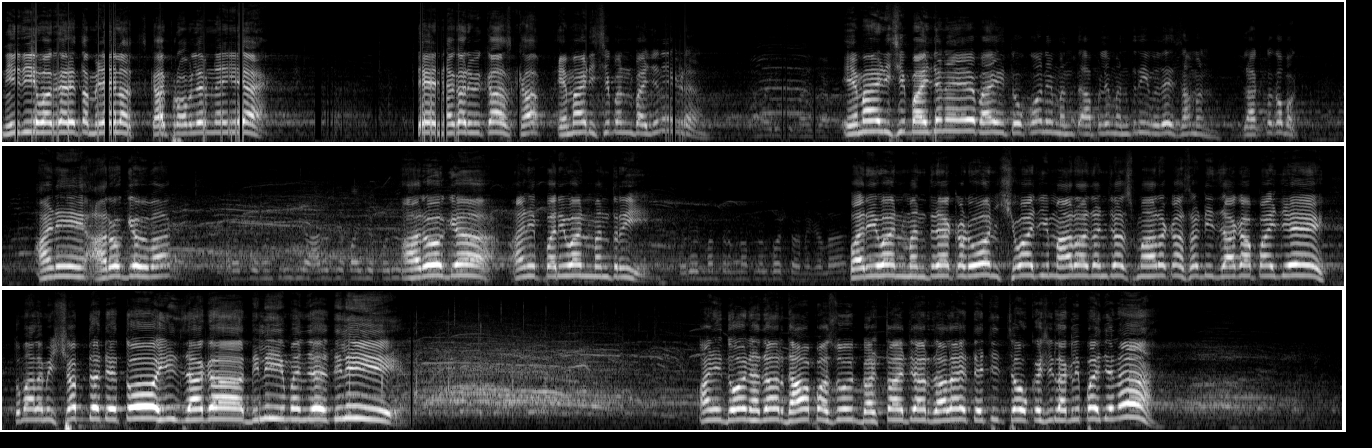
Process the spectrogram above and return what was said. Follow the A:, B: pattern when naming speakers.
A: निधी वगैरे तर मिळेलच काय प्रॉब्लेम नाही आहे ते नगर विकास खा एम आय डी सी पण पाहिजे ना इकडं. एम आय डी सी पाहिजे ना हे भाई तो कोण आहे म्हणत आपले मंत्री उदय सामंत लागतो का बघ. आणि आरोग्य विभाग? आरोग्य आणि परिवहन मंत्री. परिवहन मंत्र्याकडून शिवाजी महाराजांच्या स्मारकासाठी जागा पाहिजे. तुम्हाला मी शब्द देतो ही जागा दिली म्हणजे दिली. आणि दोन हजार दहा पासून भ्रष्टाचार झालाय त्याची चौकशी लागली पाहिजे ना.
